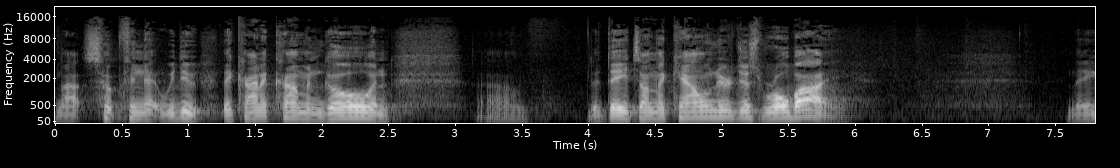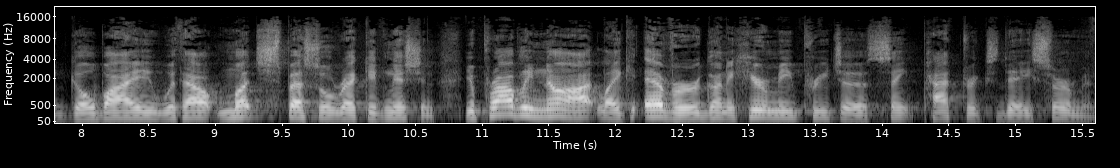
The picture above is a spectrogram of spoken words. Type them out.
not something that we do. They kind of come and go, and uh, the dates on the calendar just roll by. They go by without much special recognition. You're probably not, like ever, going to hear me preach a St. Patrick's Day sermon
